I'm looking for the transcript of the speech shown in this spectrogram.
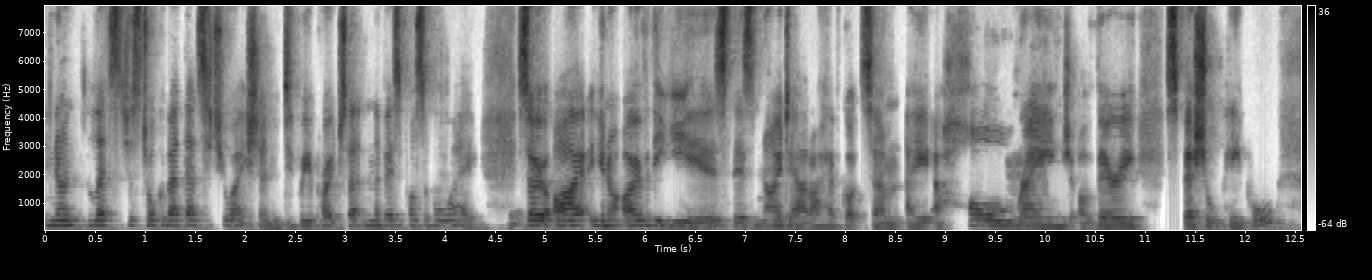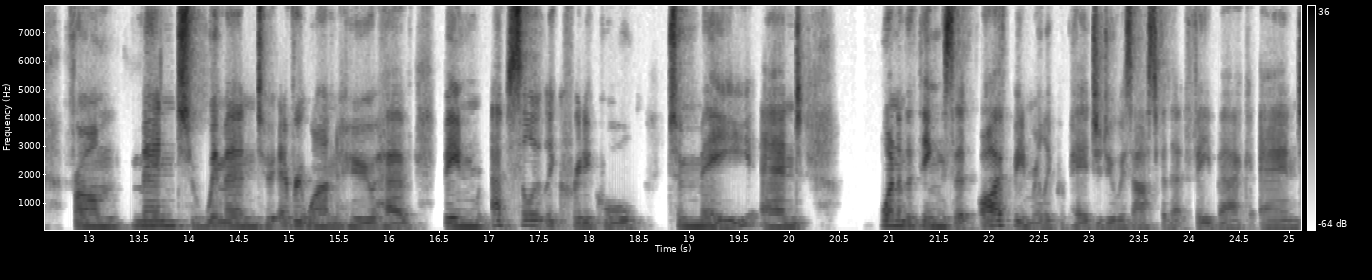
you know let's just talk about that situation. Did we approach that in the best possible way? Yeah. so i you know over the years there's no doubt i have got some a, a whole range of very special people from men to women to everyone who have been absolutely critical to me. And one of the things that I've been really prepared to do is ask for that feedback and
